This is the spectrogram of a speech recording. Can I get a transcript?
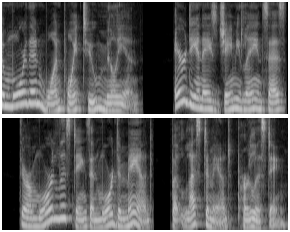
to more than 1.2 million. AirDNA's Jamie Lane says there are more listings and more demand, but less demand per listing.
